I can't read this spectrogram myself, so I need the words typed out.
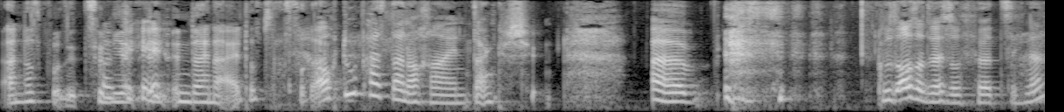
anders positionieren Okay. in, in deine Altersklasse rein. Auch du passt da noch rein. Dankeschön. Ähm, Du siehst aus, als wärst du 40, ne?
